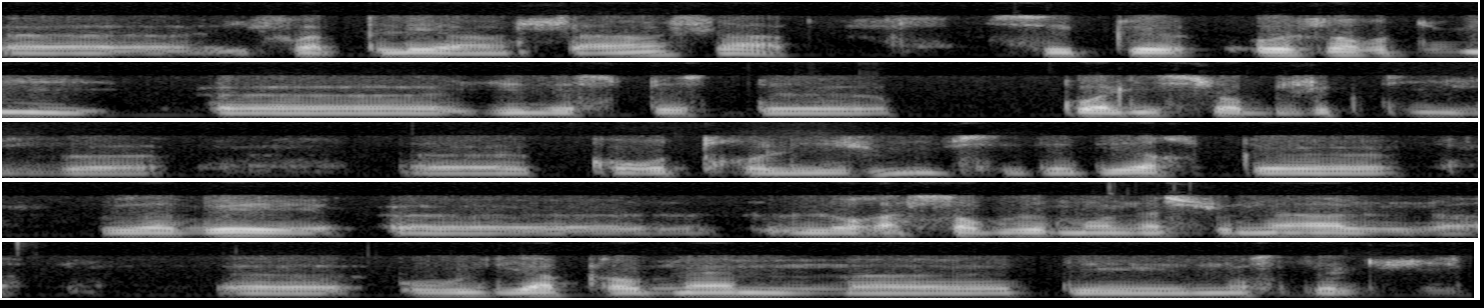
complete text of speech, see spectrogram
il faut appeler un chat un chat. C'est qu'aujourd'hui, il y a une espèce de coalition objective euh, contre les juifs, c'est-à-dire que vous avez euh, le Rassemblement national euh, où il y a quand même des nostalgiques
